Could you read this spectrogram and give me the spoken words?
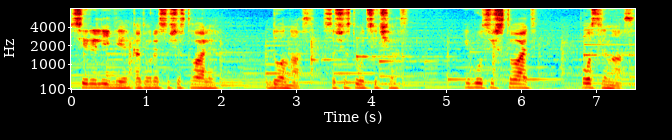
все религии, которые существовали до нас, существуют сейчас и будут существовать после нас?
